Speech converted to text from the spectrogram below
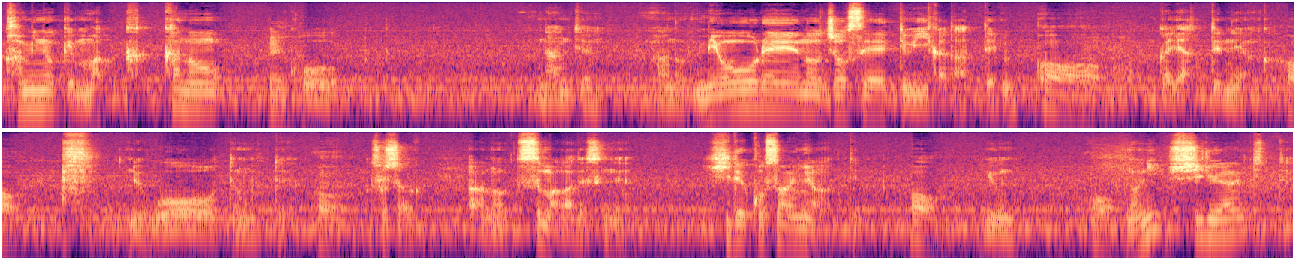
髪の毛真っ赤っかのうん。こう、なんていうのあの妙齢の女性っていう言い方合ってる？はがやってんねやんか。でおおって思って。そしたらあの妻がですね「秀子さんや」ってほ言うの。うほ「何？知り合い?」って言って。う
